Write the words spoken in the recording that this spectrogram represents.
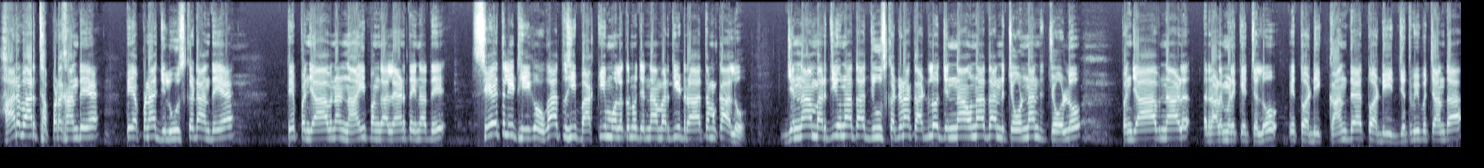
ਹਰ ਵਾਰ ਥੱਪੜ ਖਾਂਦੇ ਆ। ਤੇ ਆਪਣਾ ਜਲੂਸ ਕਢਾਉਂਦੇ ਆ ਤੇ ਪੰਜਾਬ ਨਾਲ ਨਾ ਹੀ ਪੰਗਾ ਲੈਣ ਤੇ ਇਹਨਾਂ ਦੇ ਸਿਹਤ ਲਈ ਠੀਕ ਹੋਊਗਾ। ਤੁਸੀਂ ਬਾਕੀ ਮੁਲਕ ਨੂੰ ਜਿੰਨਾ ਮਰਜ਼ੀ ਡਰਾ ਧਮਕਾ ਲਓ। ਜਿੰਨਾ ਮਰਜ਼ੀ ਉਹਨਾਂ ਦਾ ਜੂਸ ਕੱਢਣਾ ਕੱਢ ਲਓ, ਜਿੰਨਾ ਉਹਨਾਂ ਦਾ ਨਿਚੋੜਨਾ ਨਿਚੋੜ ਲਓ। ਪੰਜਾਬ ਨਾਲ ਰਲ ਮਿਲ ਕੇ ਚੱਲੋ। ਇਹ ਤੁਹਾਡੀ ਕੰਧ ਹੈ, ਤੁਹਾਡੀ ਇੱਜ਼ਤ ਵੀ ਬਚਾਉਂਦਾ।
